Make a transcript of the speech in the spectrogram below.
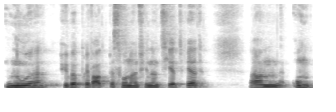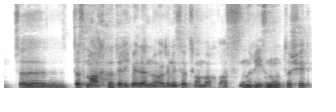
nur über Privatpersonen finanziert wird und äh, das macht natürlich mit einer Organisation auch was, einen Riesenunterschied,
